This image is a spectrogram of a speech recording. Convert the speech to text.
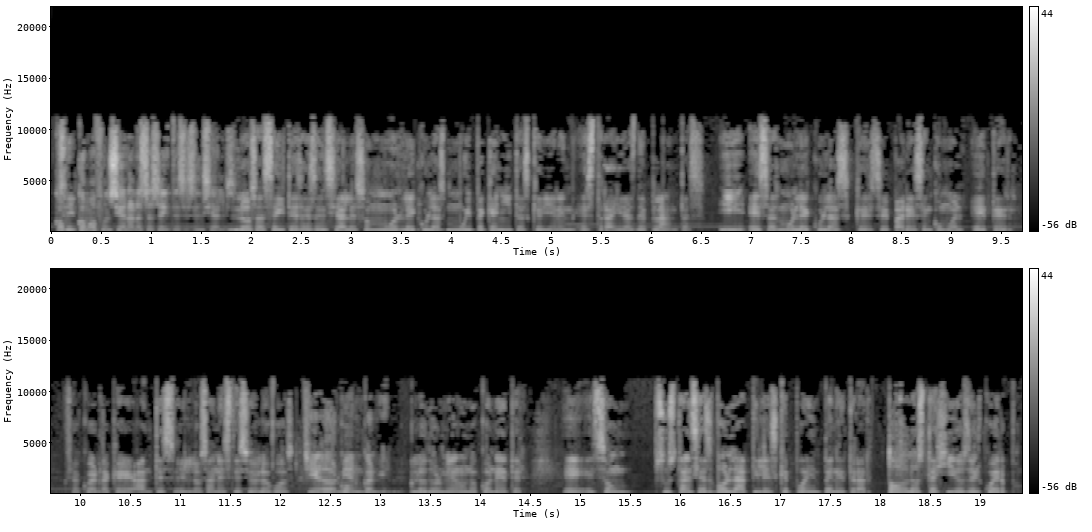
¿Cómo, ¿Cómo, funcionan los aceites esenciales? Los aceites esenciales son moléculas muy pequeñitas que vienen extraídas de plantas y esas moléculas que se parecen como al éter, ¿se acuerda que antes los anestesiólogos sí, lo dormían, con, lo dormían uno con éter? Eh, son sustancias volátiles que pueden penetrar todos los tejidos del cuerpo,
